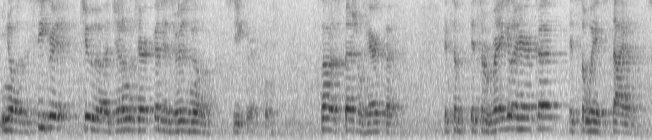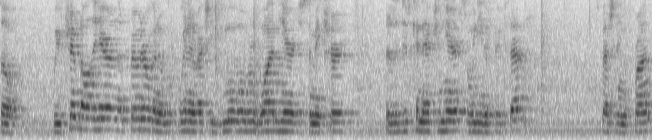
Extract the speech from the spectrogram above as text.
You know, the secret to a gentleman's haircut is there is no secret. It's not a special haircut. It's a it's a regular haircut. It's the way it's styled. So we've trimmed all the hair on the perimeter. We're gonna we're gonna actually move over one here just to make sure there's a disconnection here. So we need to fix that, especially in the front.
